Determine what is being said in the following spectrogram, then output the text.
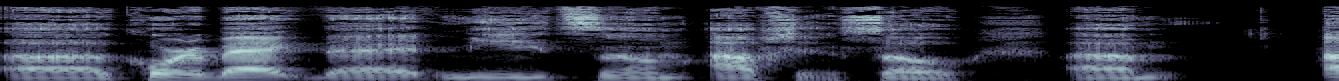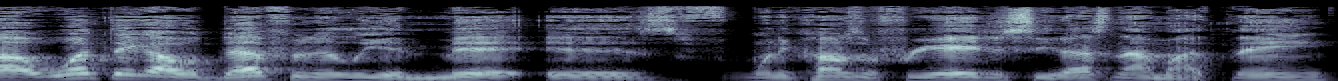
uh, quarterback that needs some options. So, um, uh, one thing I will definitely admit is when it comes to free agency, that's not my thing.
